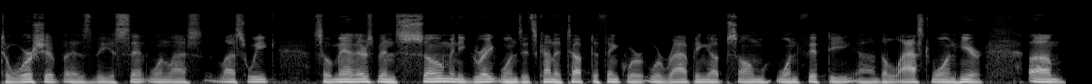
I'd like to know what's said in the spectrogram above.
to worship as the ascent one last last week. So man, there's been so many great ones. It's kind of tough to think we're we're wrapping up Psalm 150, uh, the last one here. Um,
